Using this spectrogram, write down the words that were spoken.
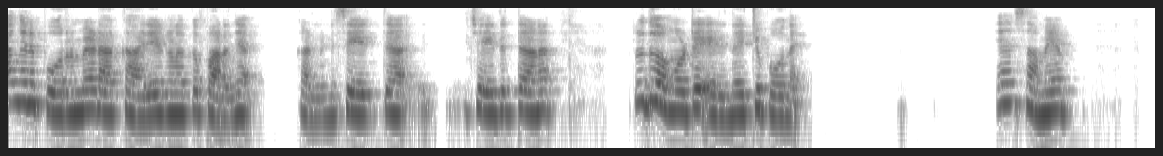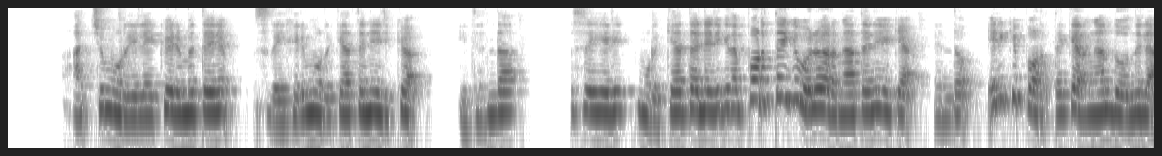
അങ്ങനെ പൂർണിമയുടെ ആ കാര്യങ്ങളൊക്കെ പറഞ്ഞ് കൺവിൻസ് ചെയ്തിട്ട് ചെയ്തിട്ടാണ് ഋതു അങ്ങോട്ട് എഴുന്നേറ്റ് പോകുന്നത് ഞാൻ സമയം. അച്ഛൻ മുറിയിലേക്ക് വരുമ്പോഴത്തേനും ശ്രീഹരി മുറിക്കാതെ തന്നെ ഇരിക്കുക ഇതെന്താ ശ്രീഹരി? മുറിക്കാതെ തന്നെ ഇരിക്കുന്ന? പുറത്തേക്ക് പോലും ഇറങ്ങാതെ തന്നെ ഇരിക്കുക എന്തോ? എനിക്ക് പുറത്തേക്ക് ഇറങ്ങാൻ തോന്നില്ല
